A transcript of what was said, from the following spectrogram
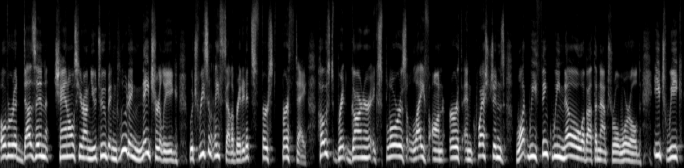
over a dozen channels here on YouTube, including Nature League, which recently celebrated its first birthday. Host Brit Garner explores life on Earth and questions what we think we know about the natural world. Each week,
